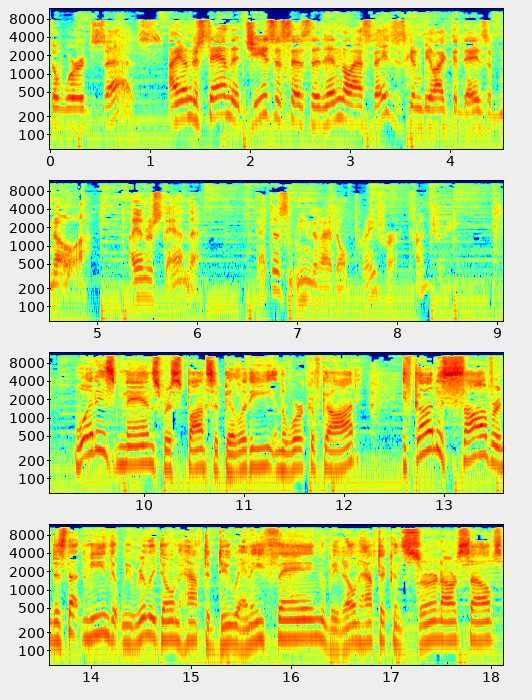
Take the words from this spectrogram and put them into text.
the word says. I understand that Jesus says that in the last days it's going to be like the days of Noah. I understand that. That doesn't mean that I don't pray for our country. What is man's responsibility in the work of God? God is sovereign, does that mean that we really don't have to do anything? We don't have to concern ourselves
